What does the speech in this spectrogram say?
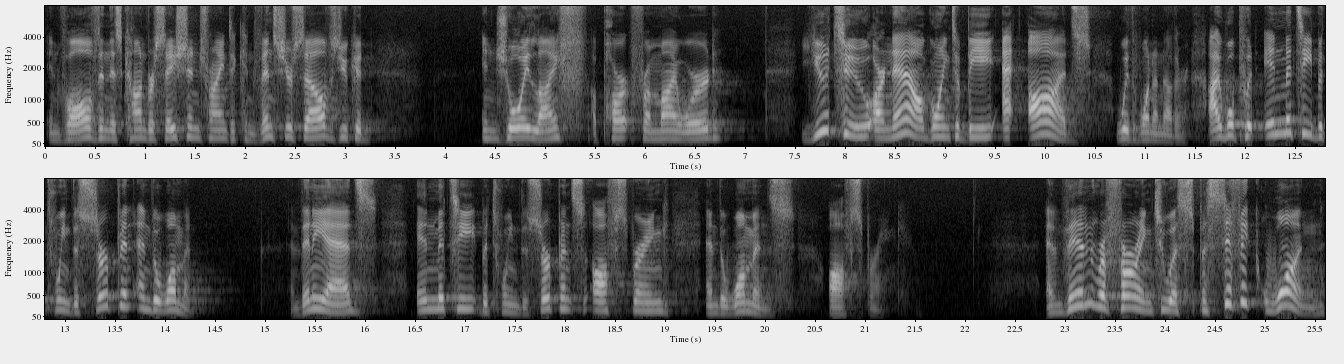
involved in this conversation, trying to convince yourselves you could enjoy life apart from my word. You two are now going to be at odds with one another. I will put enmity between the serpent and the woman. And then he adds, enmity between the serpent's offspring and the woman's offspring. And then, referring to a specific one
